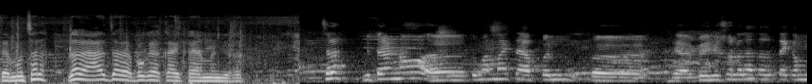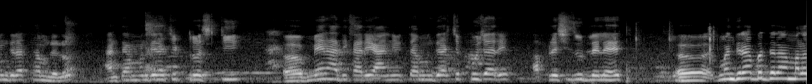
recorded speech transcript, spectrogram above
त्यामुळे चला जाऊया. आज जाऊया. बघूया काय काय मंदिरात. चला मित्रांनो तुम्हाला माहिती आहे आपण वेनेश्वरला ह्या जाता जाता एका मंदिरात थांबलेलो. आणि त्या मंदिराचे ट्रस्टी मेन अधिकारी आणि त्या मंदिराचे पुजारी आपल्याशी जुडलेले आहेत. मंदिराबद्दल आम्हाला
